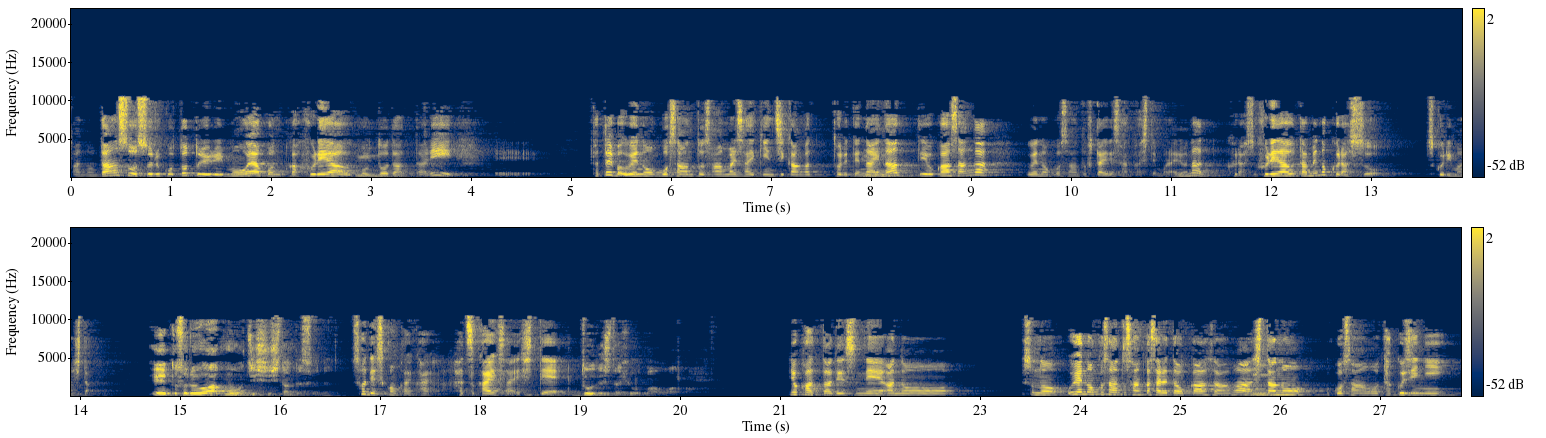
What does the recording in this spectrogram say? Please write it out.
あの、ダンスをすることというよりも親子が触れ合うことだったり、うん、えー、例えば上のお子さんとあんまり最近時間が取れてないなっていうお母さんが、上のお子さんと二人で参加してもらえるようなクラス、触れ合うためのクラスを作りました。えっ、ー、と、それはもう実施したんですよね？そうです。今回初開催して。どうでした評判は？よかったですね。あの、その上のお子さんと参加されたお母さんは、下のお子さんを託児に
